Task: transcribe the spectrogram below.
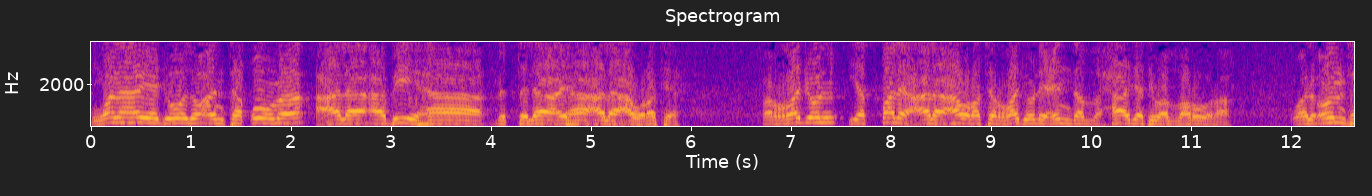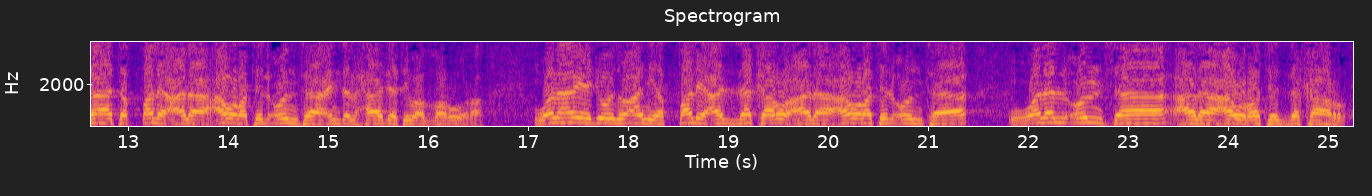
ولا يجوز أن تقوم على أبيها باطلاعها على عورته. فالرجل يطلع على عورة الرجل عند الحاجة والضرورة. والأنثى تطلع على عورة الأنثى عند الحاجة والضرورة. ولا يجوز أن يطلع الذكر على عورة الأنثى ولا الأنثى على عورة الذكر.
